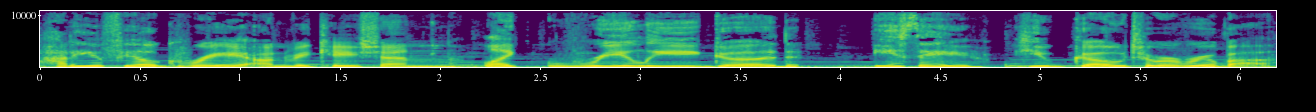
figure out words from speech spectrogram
How do you feel great on vacation? Like really good? Easy. You go to Aruba.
